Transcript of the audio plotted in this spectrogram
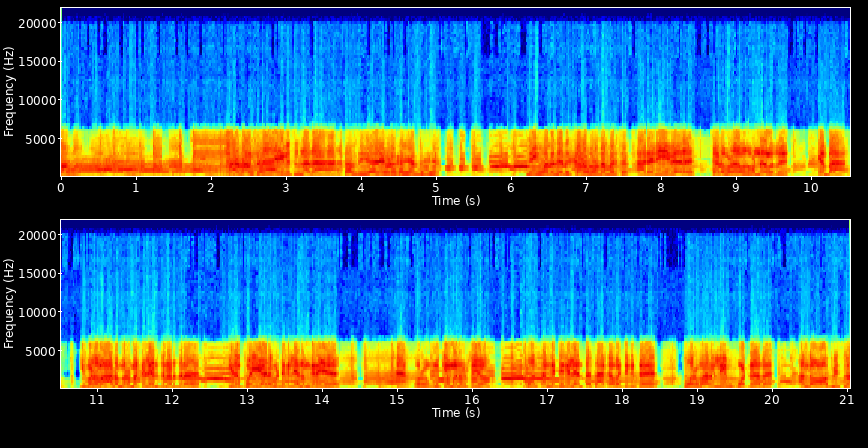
வாங்கம்மா சார் வாங்க சார். விசுவநாதா. சார் இந்த ஏழையோட கல்யாணத்துக்கு நீங்க வந்தது எனக்கு கடவுள் வந்த மாதிரி சார். அட நீ வேற கடவுளாவது ஒண்ணாவது. ஏம்பா இவ்வளவு ஆடம்பரமா கல்யாணத்தை நடத்துற? இத போய் ஏழை வீட்டு கல்யாணம் கிடையாது. ஒரு முக்கியமான விஷயம். உன் தங்கச்சி கல்யாணத்தை சாக்கா வச்சுக்கிட்டு ஒரு வாரம் லீவு போட்டுறாத. அங்க ஆபீஸ்ல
